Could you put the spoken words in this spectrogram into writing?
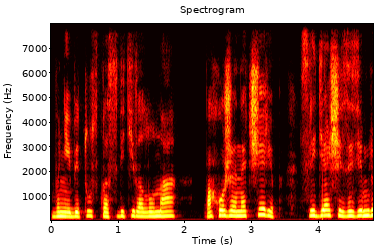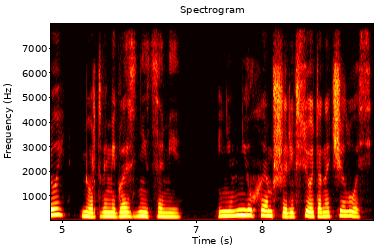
В небе тускло светила луна, похожая на череп, следящий за землей мертвыми глазницами. И не в Нью-Хэмпшире все это началось.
